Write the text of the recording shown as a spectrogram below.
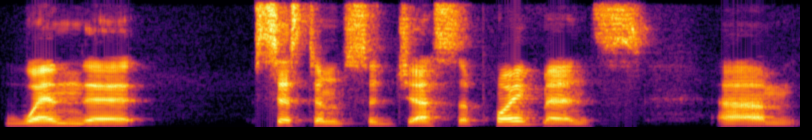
when the system suggests appointments, um,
